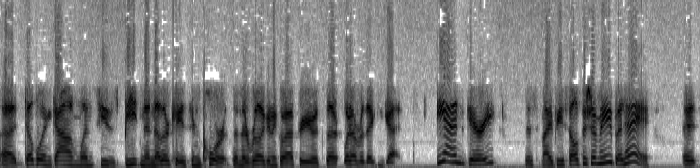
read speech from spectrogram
uh, doubling down once he's beaten another case in court, then they're really going to go after you. It's whatever they can get. And Gary, this might be selfish of me, but hey, it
